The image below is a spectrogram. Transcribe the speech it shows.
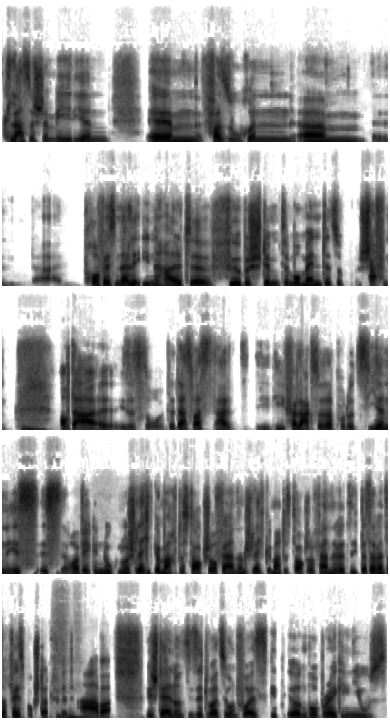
klassische Medien ähm, versuchen, ähm, professionelle Inhalte für bestimmte Momente zu schaffen. Mhm. Auch da äh, ist es so. Das, was halt die, Verlagshäuser produzieren, ist, ist häufig genug nur schlecht gemachtes Talkshow-Fernsehen. Schlecht gemachtes Talkshow-Fernsehen wird es nicht besser, wenn es auf Facebook stattfindet. Mhm. Aber wir stellen uns die Situation vor, es gibt irgendwo Breaking News.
